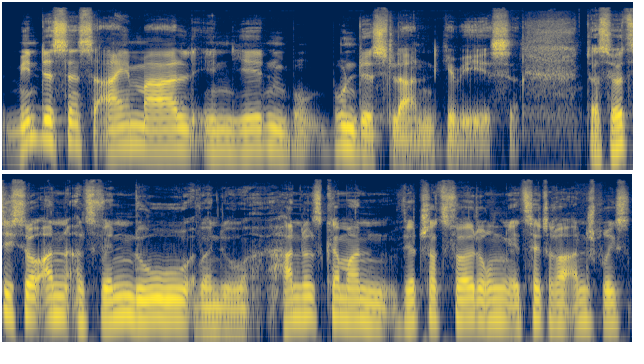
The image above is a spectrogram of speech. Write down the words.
mindestens einmal in jedem Bundesland gewesen. Das hört sich so an, als wenn du, wenn du Handelskammern, Wirtschaftsförderung etc. ansprichst,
